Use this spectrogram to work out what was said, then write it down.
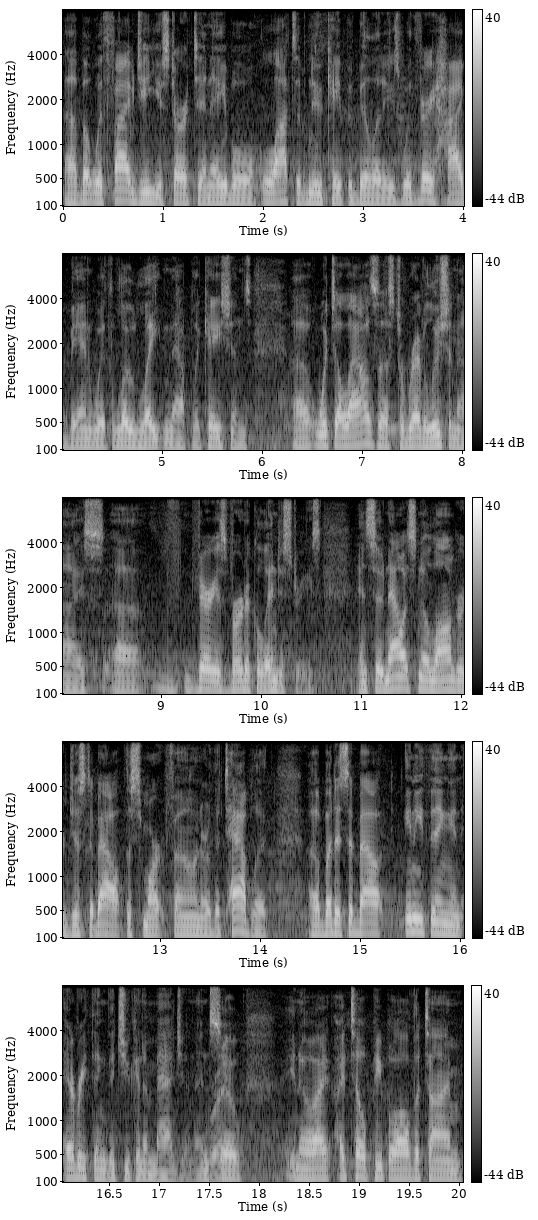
uh, but with 5G you start to enable lots of new capabilities with very high bandwidth, low latent applications, uh, which allows us to revolutionize uh, various vertical industries. And so now it's no longer just about the smartphone or the tablet, uh, but it's about anything and everything that you can imagine. And Right. so, you know, I, I tell people all the time,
